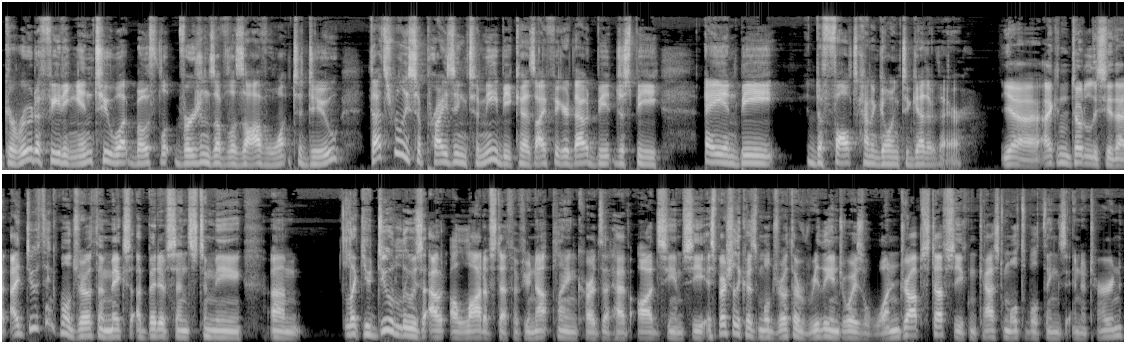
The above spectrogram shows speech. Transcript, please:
Gyruda feeding into what both versions of Lazav want to do, that's really surprising to me because I figured that would be just be A and B default kind of going together there. Yeah, I can totally see that. I do think Muldrotha makes a bit of sense to me. Um, like you do lose out a lot of stuff if you're not playing cards that have odd CMC, especially because Muldrotha really enjoys one drop stuff, so you can cast multiple things in a turn.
